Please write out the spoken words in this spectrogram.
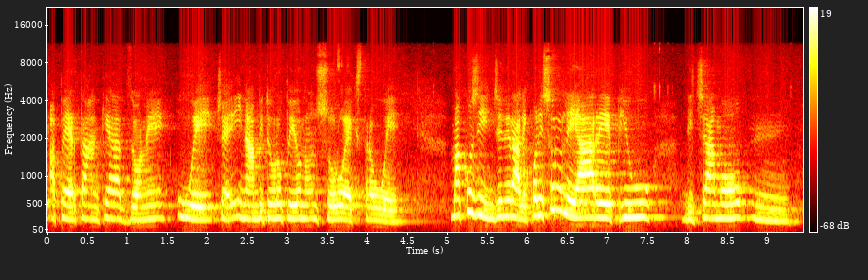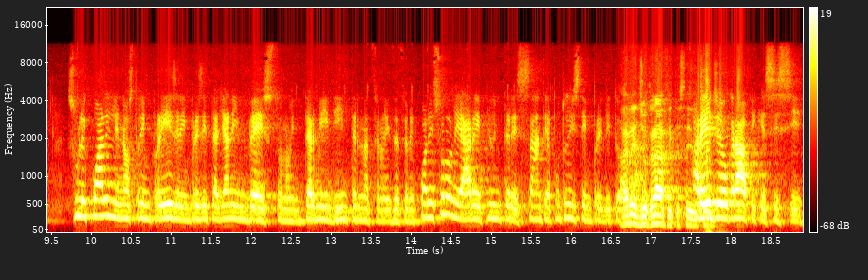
aperta anche a zone UE, cioè in ambito europeo non solo extra UE ma così in generale quali sono le aree più, diciamo, mh, sulle quali le nostre imprese, le imprese italiane investono in termini di internazionalizzazione? Quali sono le aree più interessanti dal punto di vista imprenditoriale? Aree geografiche, stai dicendo? Aree geografiche, sì, sì.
